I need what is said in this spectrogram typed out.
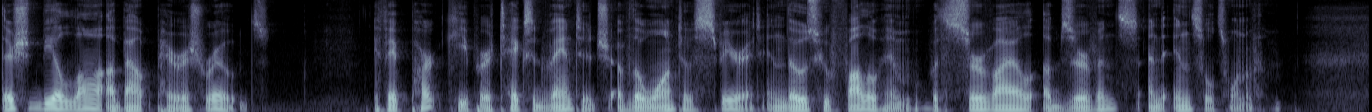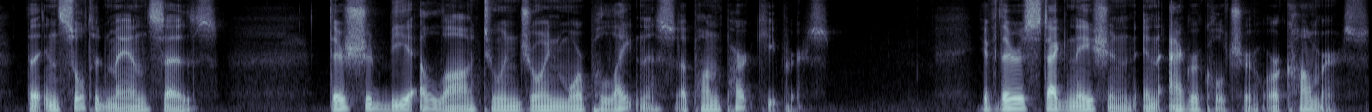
there should be a law about parish roads. If a park keeper takes advantage of the want of spirit in those who follow him with servile observance and insults one of them, the insulted man says, There should be a law to enjoin more politeness upon park keepers. If there is stagnation in agriculture or commerce,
